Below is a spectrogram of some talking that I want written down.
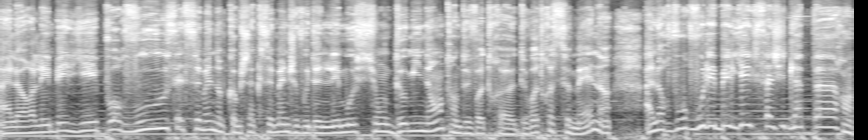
Alors les béliers, pour vous, cette semaine, donc comme chaque semaine, je vous donne l'émotion dominante hein, de, votre, semaine. Alors vous, vous les béliers, il s'agit de la peur.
